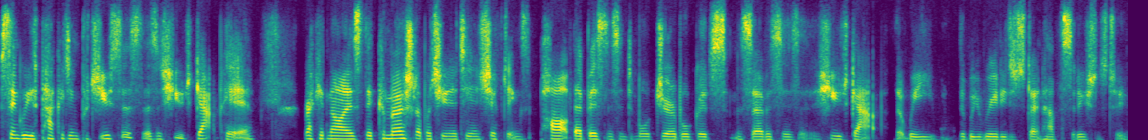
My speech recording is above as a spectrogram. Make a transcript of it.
single-use packaging producers, there's a huge gap here, recognize the commercial opportunity in shifting part of their business into more durable goods and services. There's a huge gap that we that we really just don't have the solutions to.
